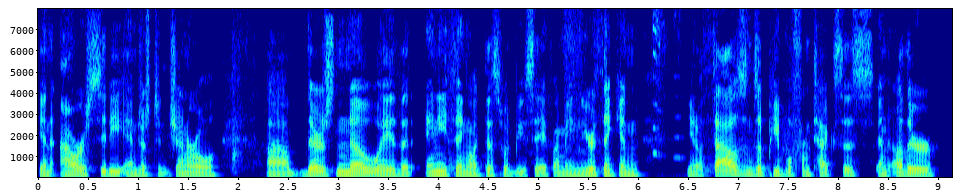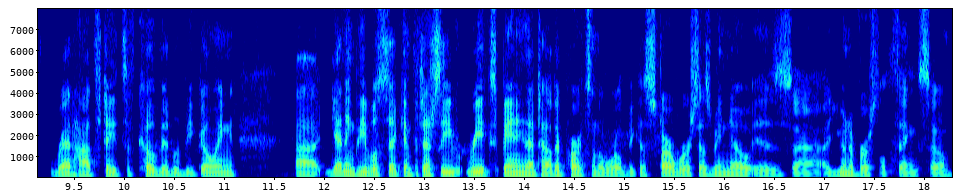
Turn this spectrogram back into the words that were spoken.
in our city and just in general. Um, there's no way that anything like this would be safe. I mean, you're thinking, you know, thousands of people from Texas and other red hot states of COVID would be going, uh, getting people sick, and potentially re expanding that to other parts in the world because Star Wars, as we know, is uh, a universal thing. So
